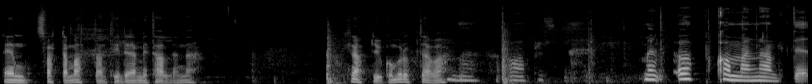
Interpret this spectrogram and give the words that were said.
den svarta mattan till den där metallen där. Knappt du kommer upp där va? Ja, precis. Men upp kommer man alltid.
